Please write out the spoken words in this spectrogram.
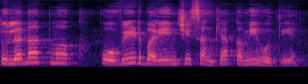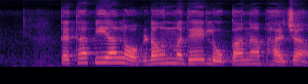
तुलनात्मक कोविड बळींची संख्या कमी होती आहे तथापि या लॉकडाऊनमध्ये लोकांना भाज्या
